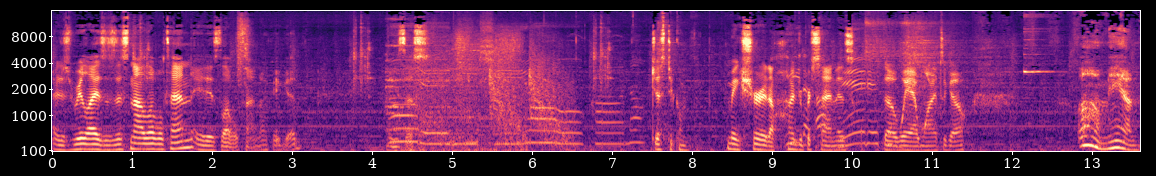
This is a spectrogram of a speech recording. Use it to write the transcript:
I just realized, is this not level 10? It is level 10. Okay, good. Use this. Just to make sure it 100% is the way I want it to go. Oh, man.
